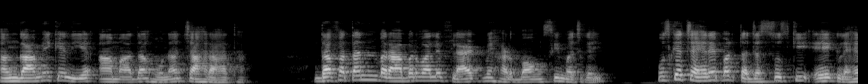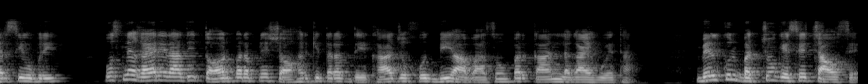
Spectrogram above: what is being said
ہنگامے کے لیے آمادہ ہونا چاہ رہا تھا۔ دفتن برابر والے فلیٹ میں ہڑبونگ سی مچ گئی۔ اس کے چہرے پر تجسس کی ایک لہر سی ابری اس نے غیر ارادی طور پر اپنے شوہر کی طرف دیکھا جو خود بھی آوازوں پر کان لگائے ہوئے تھا۔ بالکل بچوں کے سے چاؤ سے۔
